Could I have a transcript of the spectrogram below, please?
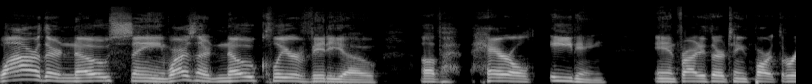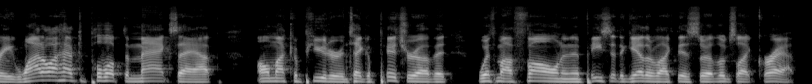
why are there no scene? Why is there no clear video of Harold eating in Friday 13th Part 3? Why do I have to pull up the Max app on my computer and take a picture of it with my phone and then piece it together like this so it looks like crap?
